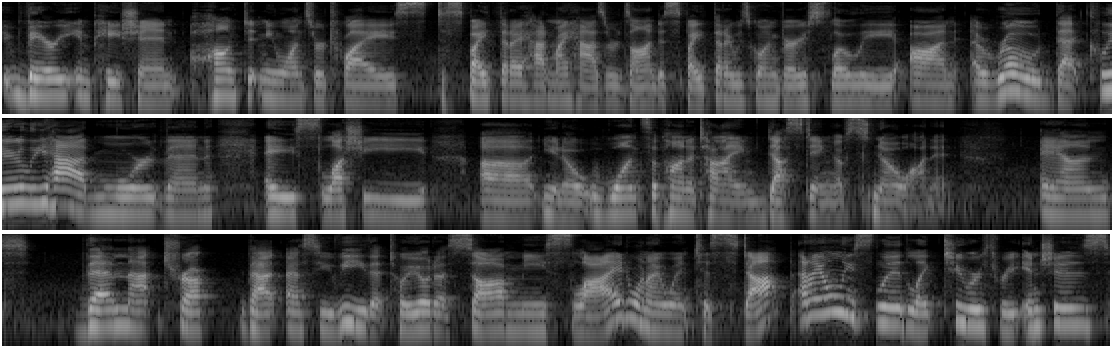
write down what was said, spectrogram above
very impatient, honked at me once or twice, despite that I had my hazards on, despite that I was going very slowly on a road that clearly had more than a slushy, uh, you know, once upon a time dusting of snow on it. And then that truck that SUV, that Toyota, saw me slide when I went to stop, and I only slid like two or three inches,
